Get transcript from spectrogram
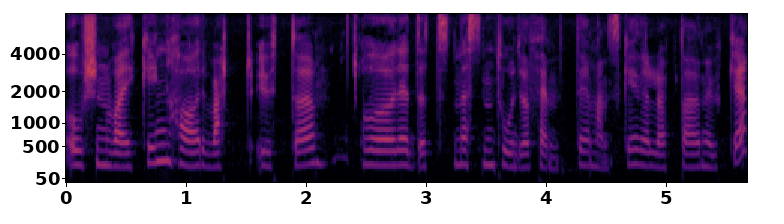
Ocean Viking har vært ute og reddet nesten 250 mennesker i løpet av en uke.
